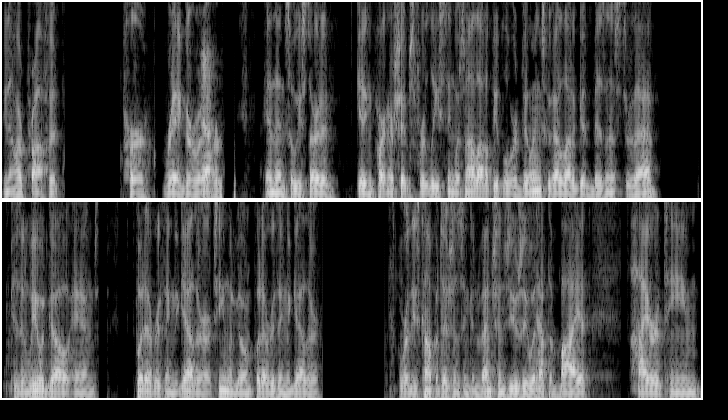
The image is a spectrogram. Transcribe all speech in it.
you know, our profit per rig or whatever. And then so we started getting partnerships for leasing, which not a lot of people were doing. So we got a lot of good business through that. Because then we would go and put everything together. Our team would go and put everything together. Where these competitions and conventions usually would have to buy it, hire a team,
